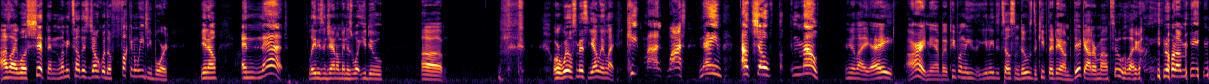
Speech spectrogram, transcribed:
I was like, well, shit, then let me tell this joke with a fucking Ouija board, you know? And that, ladies and gentlemen, is what you do. Uh, or Will Smith yelling, like, keep my wife's name out your fucking mouth. And you're like, hey, all right, man, but people need, you need to tell some dudes to keep their damn dick out of their mouth too. Like, you know what I mean?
